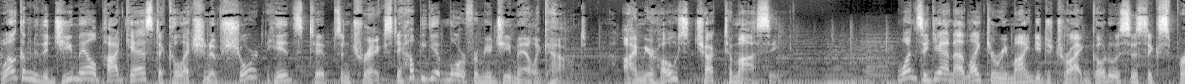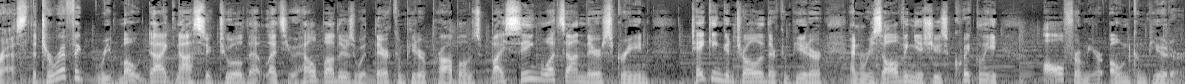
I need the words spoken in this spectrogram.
Welcome to the Gmail podcast, a collection of short hints, tips, and tricks to help you get more from your Gmail account. I'm your host, Chuck Tomasi. Once again, I'd like to remind you to try GoToAssist Express, the terrific remote diagnostic tool that lets you help others with their computer problems by seeing what's on their screen, taking control of their computer, and resolving issues quickly, all from your own computer.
